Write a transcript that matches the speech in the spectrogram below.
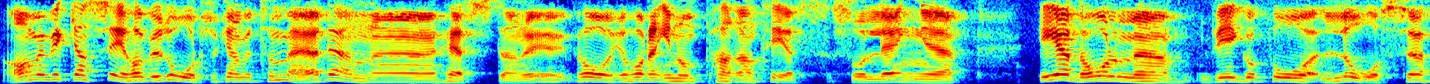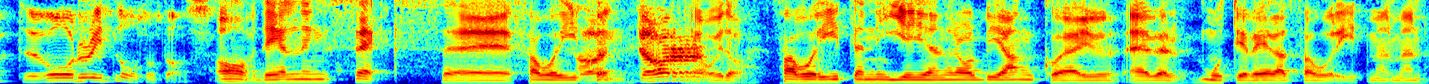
Ja men vi kan se, har vi råd så kan vi ta med den eh, hästen. Jag har den inom parentes så länge. Edholm, vi går på låset. Var har du ditt lås någonstans? Avdelning 6, eh, favoriten. Ja, då. Favoriten 9 General Bianco är ju är väl motiverad favorit, men, men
